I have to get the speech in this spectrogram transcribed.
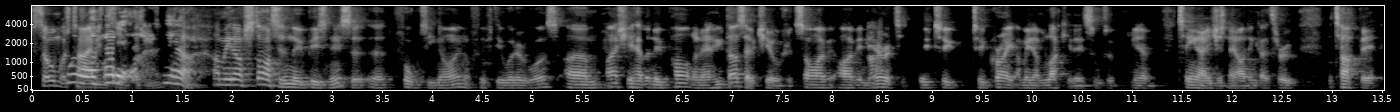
so much well, time it. Yeah, I mean, I've started a new business at, at 49 or 50, or whatever it was. Um, I actually have a new partner now who does have children, so I've, I've inherited two, two, two great. I mean, I'm lucky they're sort of you know teenagers now. I didn't go through the tough bit.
